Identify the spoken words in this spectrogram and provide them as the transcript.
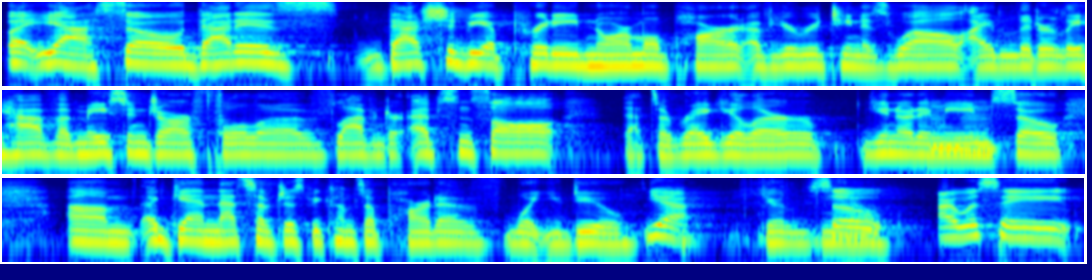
but yeah, so that is that should be a pretty normal part of your routine as well. I literally have a mason jar full of lavender Epsom salt. That's a regular, you know what I Mm-hmm. mean? So um, again, that stuff just becomes a part of what you do. Yeah. You're- you so know. I would say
